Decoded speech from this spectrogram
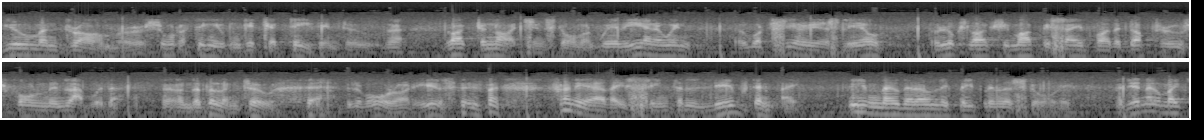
human drama, a sort of thing you can get your teeth into. Uh, like tonight's installment, where the heroine, uh, what's seriously ill, looks like she might be saved by the doctor who's fallen in love with her. Uh, and the villain, too. Bit of all right, he is. Funny how they seem to live, don't they? Even though they're only people in the story. And you know, mates,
